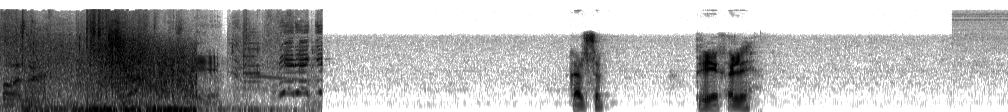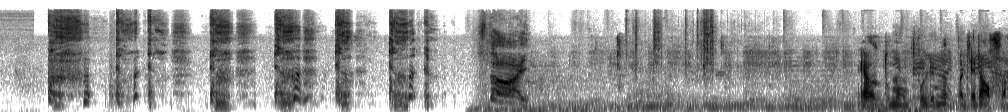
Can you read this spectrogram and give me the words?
Поздно. Кажется, приехали. Стой! Я уж думал, пулемет потерялся.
